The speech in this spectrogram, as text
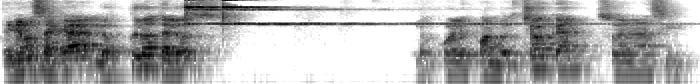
Tenemos acá los crótalos, los cuales cuando chocan suenan así.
